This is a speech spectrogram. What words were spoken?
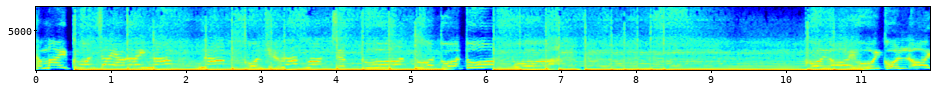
ทำไมกวนใจอะไรนักนักกวนที่รักมักเจ็บตัวตัวตัวตัวกวนโอ้ยอุ้ยกวนโอ้ย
